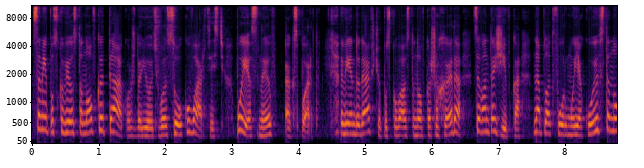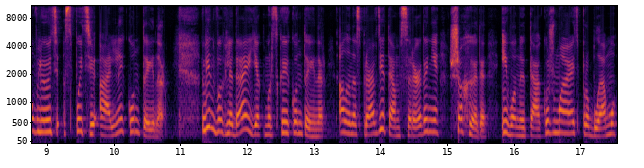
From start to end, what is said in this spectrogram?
Самі пускові установки також дають високу вартість, пояснив експерт. Він додав, що пускова установка шахеда це вантажівка, на платформу якої встановлюють спеціальний контейнер. Він виглядає як морський контейнер, але насправді там всередині шахеди, і вони також мають проблему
